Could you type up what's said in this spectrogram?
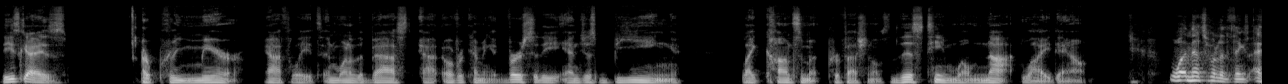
These guys are premier athletes and one of the best at overcoming adversity and just being like consummate professionals. This team will not lie down. Well, and that's one of the things. I,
